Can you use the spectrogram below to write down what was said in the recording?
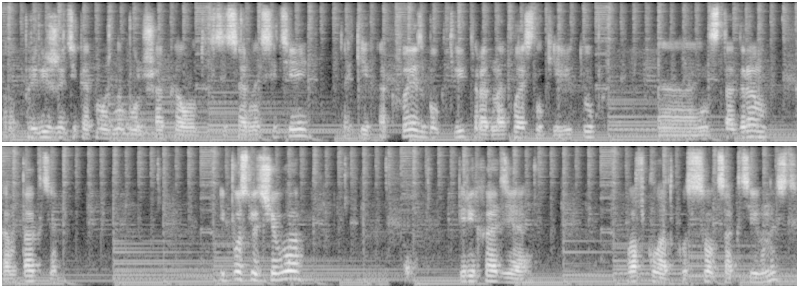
э, привяжите как можно больше аккаунтов социальных сетей, таких как Facebook, Twitter, Одноклассники, YouTube, э, Instagram, ВКонтакте. И после чего, переходя во вкладку «Соцактивность»,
